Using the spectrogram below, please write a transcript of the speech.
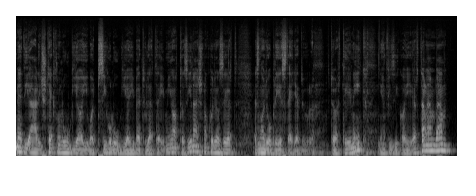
mediális, technológiai vagy pszichológiai vetületei miatt az írásnak, hogy azért ez nagyobb részt egyedül történik, ilyen fizikai értelemben,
